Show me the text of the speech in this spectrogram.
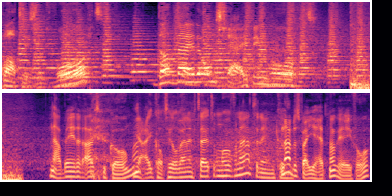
Wat is het woord dat bij de omschrijving hoort? Nou, ben je eruit gekomen? Ja, ik had heel weinig tijd om over na te denken. Nou, dat is waar. Je hebt nog even hoor.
